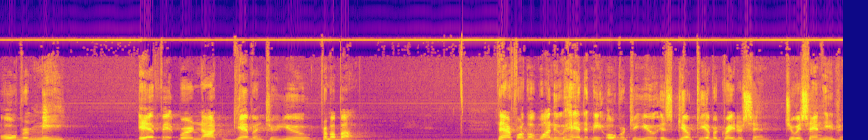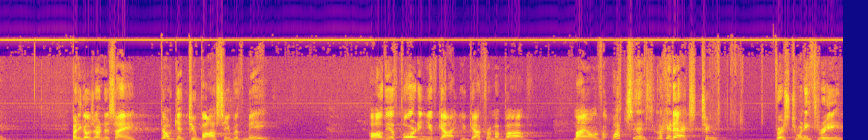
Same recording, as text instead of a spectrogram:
over me if it were not given to you from above. Therefore, the one who handed me over to you is guilty of a greater sin, Jewish Sanhedrin. But he goes on to say, Don't get too bossy with me. All the authority you've got, you got from above. My own. Watch this. Look at Acts 2. Verse 23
